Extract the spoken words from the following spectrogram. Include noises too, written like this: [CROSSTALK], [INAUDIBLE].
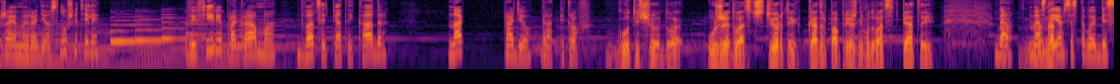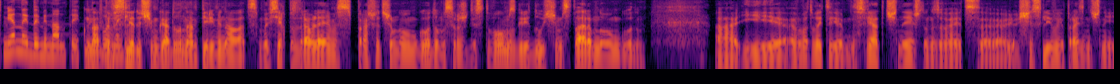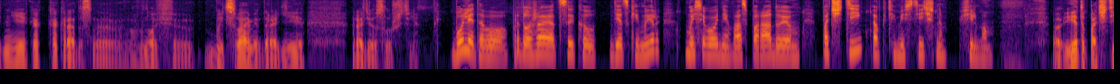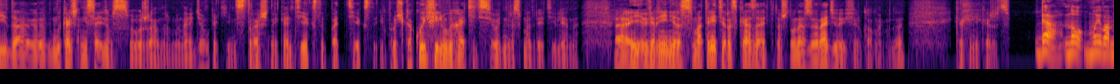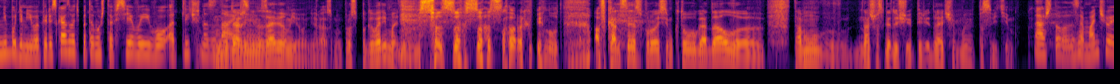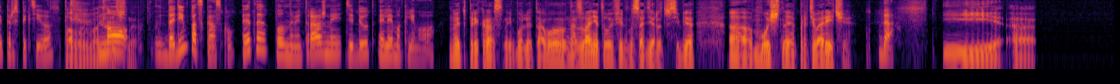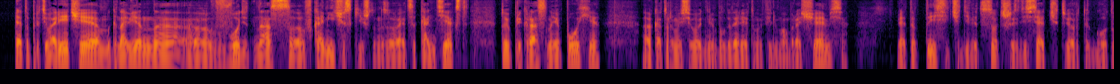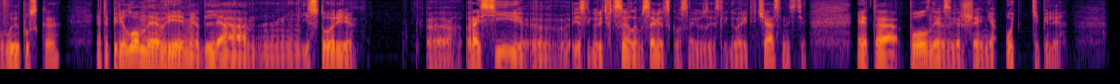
уважаемые радиослушатели! В эфире программа «25-й кадр» на радио «Град Петров». Год еще два, уже 24-й, кадр по-прежнему 25-й. Да, а, мы остаемся с тобой бессменной доминантой культурной. Надо в следующем году нам переименоваться. Мы всех поздравляем с прошедшим Новым годом, с Рождеством, с грядущим Старым Новым годом. А, и вот в эти святочные, что называется, счастливые праздничные дни, как, как радостно вновь быть с вами, дорогие радиослушатели. Более того, продолжая цикл «Детский мир», мы сегодня вас порадуем почти оптимистичным фильмом. И это почти, да, мы, конечно, не сойдем со своего жанра, мы найдем какие-нибудь страшные контексты, подтексты и прочее. Какой фильм вы хотите сегодня рассмотреть, Елена? А, вернее, не рассмотреть, а рассказать, потому что у нас же радиоэфир, по-моему, да? Как мне кажется. Да, но мы вам не будем его пересказывать, потому что все вы его отлично знаете. Мы даже не назовем его ни разу. Мы просто поговорим о нем 40 минут. А в конце спросим, кто угадал, э, тому нашу следующую передачу мы посвятим. А что, заманчивая перспектива. По-моему, отлично. Но дадим подсказку. Это полнометражный дебют Элема Климова. Но это прекрасно. И более того, название этого фильма содержит в себе э, мощное противоречие. Да. И э, это противоречие мгновенно э, вводит нас э, в комический, что называется, контекст той прекрасной эпохи, э, к которой мы сегодня благодаря этому фильму обращаемся. Это 1964 год выпуска. Это переломное время для э, истории э, России, э, если говорить в целом, Советского Союза, если говорить в частности. Это полное завершение оттепели –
